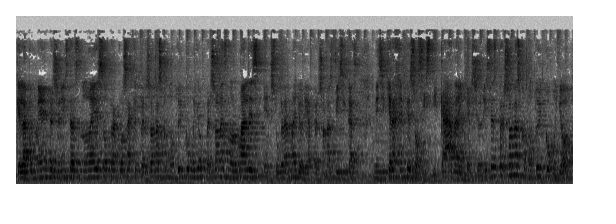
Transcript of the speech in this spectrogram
que la comunidad de inversionistas no es otra cosa que personas como tú y como yo, personas normales, en su gran mayoría personas físicas, ni siquiera gente sofisticada, inversionistas, personas como tú y como yo,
